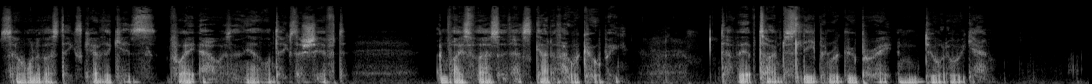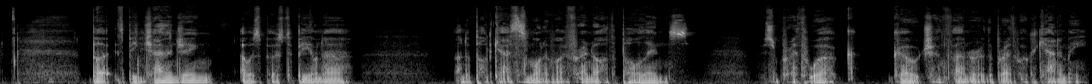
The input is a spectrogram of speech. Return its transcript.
So one of us takes care of the kids for eight hours, and the other one takes the shift, and vice versa. That's kind of how we're coping to have a bit of time to sleep and recuperate and do whatever we can. But it's been challenging. I was supposed to be on a on a podcast this morning with my friend Arthur Paulins, who's a breathwork coach and founder of the Breathwork Academy.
